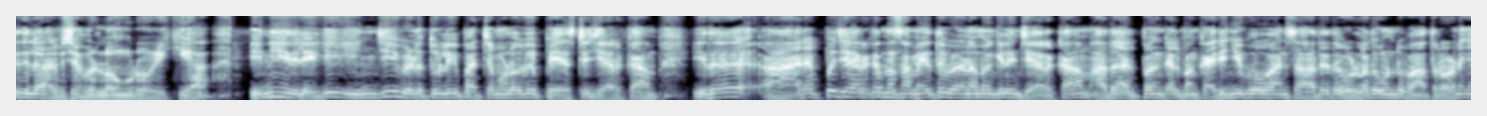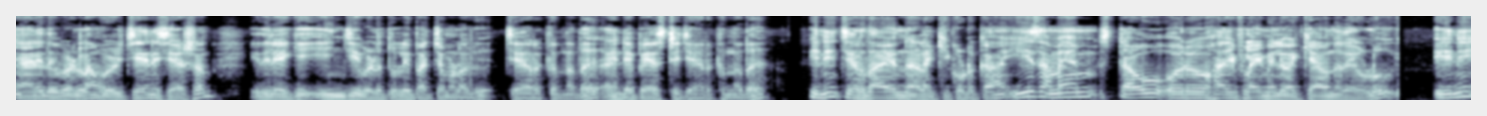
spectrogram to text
ഇതിൽ ആവശ്യം വെള്ളവും കൂടെ ഒഴിക്കുക. ഇനി ഇതിലേക്ക് ഇഞ്ചി വെളുത്തുള്ളി പച്ചമുളക് പേസ്റ്റ് ചേർക്കാം. ഇത് അരപ്പ് ചേർക്കുന്ന സമയത്ത് വേണമെങ്കിലും ചേർക്കാം. അത് അല്പം കൽപ്പം കരിഞ്ഞു പോകാൻ സാധ്യത ഉള്ളതുകൊണ്ട് മാത്രമാണ് ഞാനിത് വെള്ളം ഒഴിച്ചതിന് ശേഷം ഇതിലേക്ക് ഇഞ്ചി വെളുത്തുള്ളി പച്ചമുളക് ചേർക്കുന്നത് അതിന്റെ പേസ്റ്റ് ചേർക്കുന്നത്. ഇനി ചെറുതായൊന്ന് ഇളക്കി കൊടുക്കാം. ഈ സമയം സ്റ്റൗ ഒരു ഹൈ ഫ്ലെയിമിൽ വയ്ക്കാവുന്നതേ ഉള്ളൂ. ഇനി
